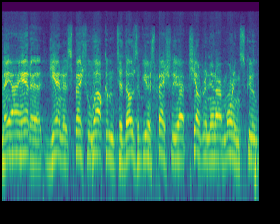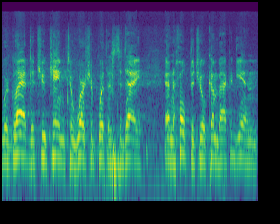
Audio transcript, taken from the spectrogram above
May I add again a special welcome to those of you, especially who have children in our morning school. We're glad that you came to worship with us today and hope that you'll come back again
